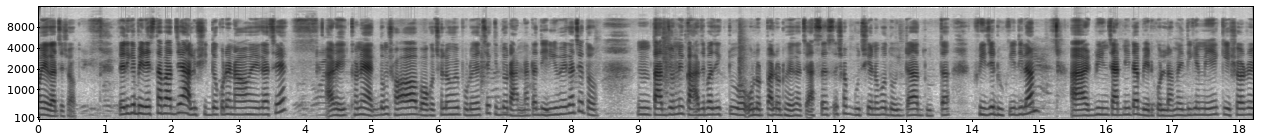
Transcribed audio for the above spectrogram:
হয়ে গেছে সব। তো এদিকে বেরেস্তা ভাজছে আলু সিদ্ধ করে নেওয়া হয়ে গেছে। আর এইখানে একদম সব অগোছালো হয়ে পড়ে গেছে কিন্তু রান্নাটা দেরি হয়ে গেছে তো। তার জন্যে কাজ বাজ একটু ওলট পালট হয়ে গেছে। আস্তে আস্তে সব গুছিয়ে নেব, দইটা, দুধটা ফ্রিজে ঢুকিয়ে দিলাম। আর গ্রিন চাটনিটা বের করলাম। এদিকে মেয়ে কেশরে,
